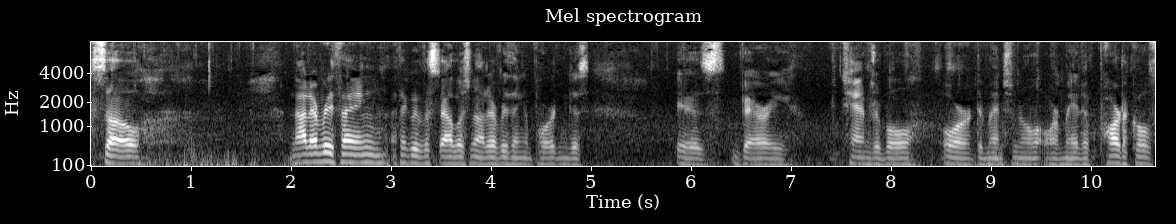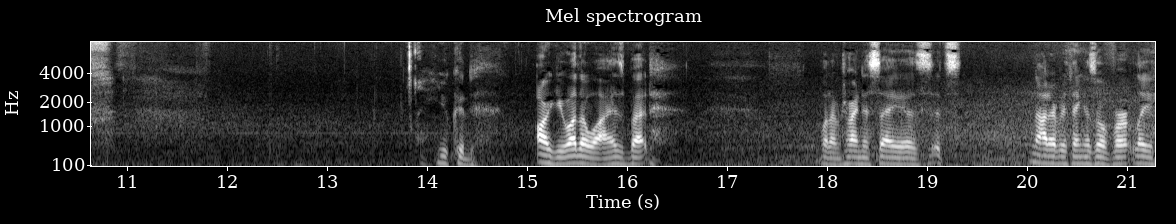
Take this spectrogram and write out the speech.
So, not everything. I think we've established not everything important is is very tangible or dimensional or made of particles you could argue otherwise, but what I'm trying to say is it's not everything is overtly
